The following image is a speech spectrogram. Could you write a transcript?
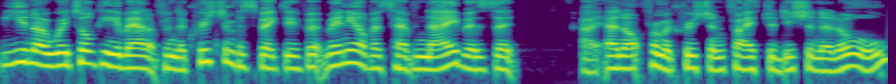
you know, we're talking about it from the Christian perspective, but many of us have neighbors that Uh, are not from a Christian faith tradition at all.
